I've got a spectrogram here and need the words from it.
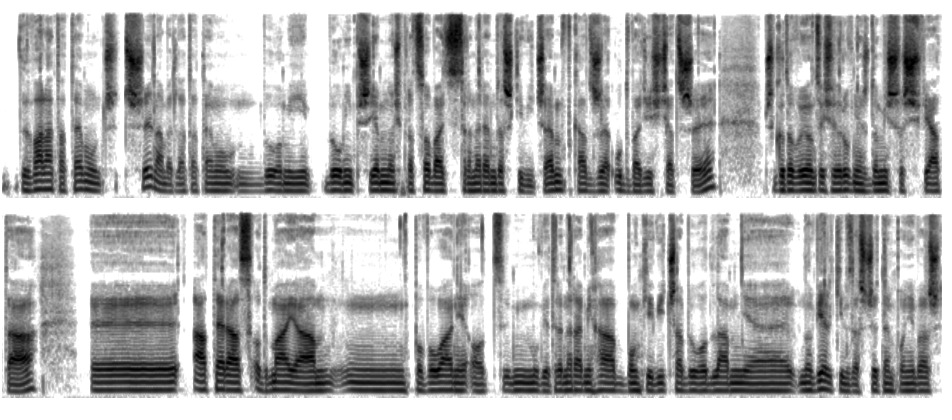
Dwa lata temu, czy trzy nawet lata temu, było mi, było mi przyjemność pracować z trenerem Daszkiewiczem w kadrze U23, przygotowującej się również do Mistrzostw Świata A teraz od maja mm, powołanie od, mówię, trenera Michała Bąkiewicza było dla mnie no, wielkim zaszczytem, ponieważ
